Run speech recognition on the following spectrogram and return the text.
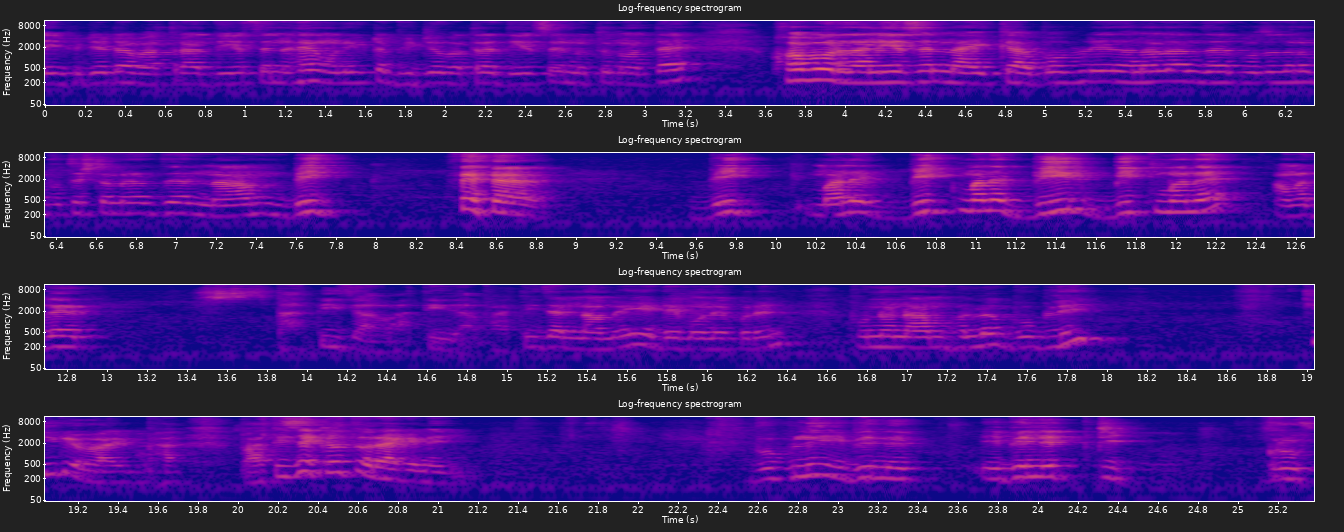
এই ভিডিওটা বার্তা দিয়েছেন। হ্যাঁ উনি একটা ভিডিও বার্তা দিয়েছেন নতুন অধ্যায়। খবর জানিয়েছেন নায়িকা। বুবলি জানালেন যে প্রযোজনা প্রতিষ্ঠানের যে নাম বিগ। বিগ মানে বিগ মানে বীর, বিগ মানে আমাদের ভাতিজা ভাতিজা, ভাতিজার নামে এটা মনে করেন। পূর্ণ নাম হলো বুবলি। কি রে ভাই ভাতিজা কেউ তো রাখে নেই। বুবলি ইভেনেটিভ গ্রুপ।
